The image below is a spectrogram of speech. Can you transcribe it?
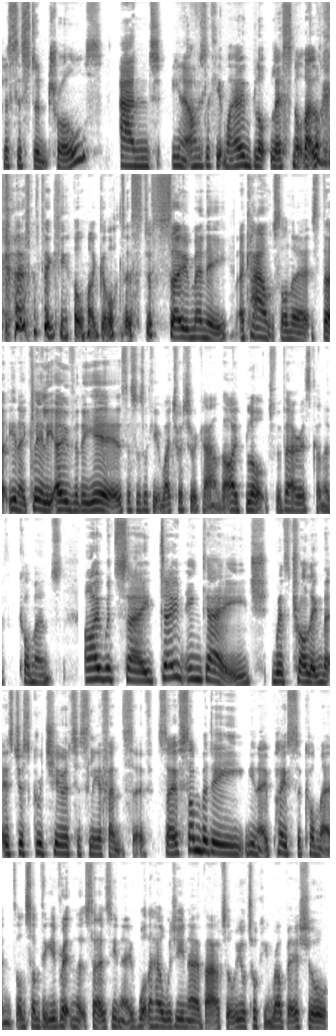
persistent trolls and you know i was looking at my own block list not that long ago and thinking oh my god there's just so many accounts on it that you know clearly over the years this was looking at my twitter account that i'd blocked for various kind of comments. I would say don't engage with trolling that is just gratuitously offensive. So if somebody you know posts a comment on something you've written that says you know what the hell would you know about? or you're talking rubbish or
